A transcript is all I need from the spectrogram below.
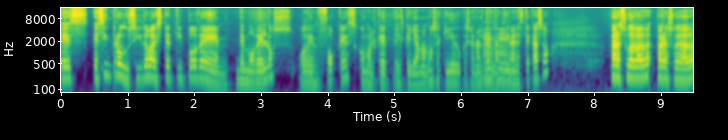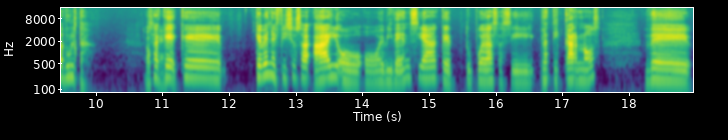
es, es introducido a este tipo de, modelos o de enfoques, como el que, el que llamamos aquí educación alternativa en este caso, para su edad, para su edad adulta. O sea, ¿qué, qué, beneficios hay o, evidencia que tú puedas así platicarnos de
